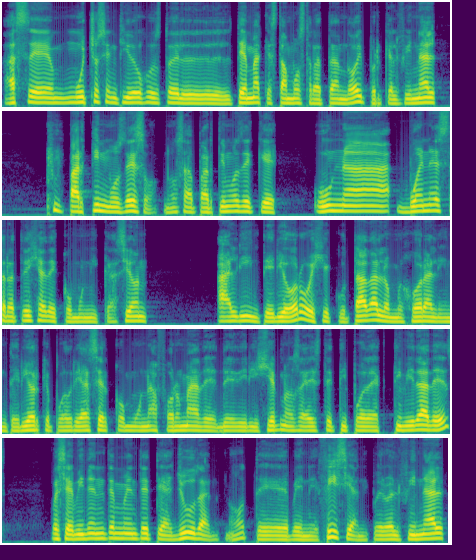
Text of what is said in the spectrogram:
hace mucho sentido justo el tema que estamos tratando hoy, porque al final partimos de eso, ¿no? O sea, partimos de que una buena estrategia de comunicación al interior o ejecutada a lo mejor al interior, que podría ser como una forma de, dirigirnos a este tipo de actividades, pues evidentemente te ayudan, ¿no? Te benefician, pero al final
